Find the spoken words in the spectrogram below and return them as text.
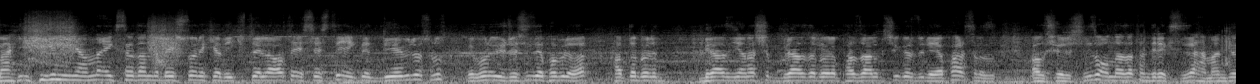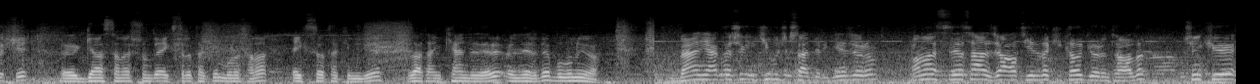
belki 2000'in yanına ekstradan da 512 ya da 256 SSD ekle diyebiliyorsunuz ve bunu ücretsiz yapabiliyorlar. Hatta böyle biraz yanaşıp biraz da böyle pazarlıkçı gözüyle yaparsınız alışverişinizi. Onlar zaten direkt size hemen diyor ki "E, gel sana şunu da ekstra takayım bunu sana ekstra takayım diye zaten kendileri öneride bulunuyor. Ben yaklaşık iki buçuk saattir geziyorum ama size sadece 6-7 dakikalık görüntü aldım. Çünkü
